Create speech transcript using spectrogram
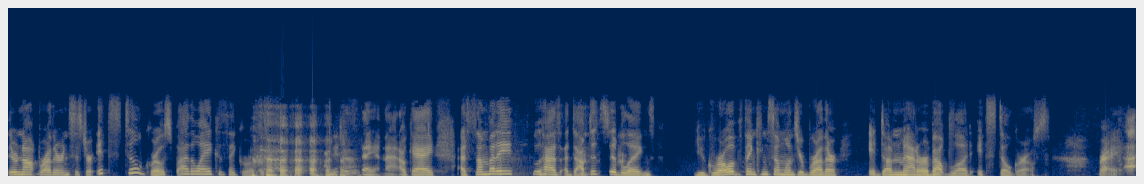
they're not brother and sister. It's still gross, by the way, because they grew up. I'm just saying that, okay? As somebody who has adopted siblings, you grow up thinking someone's your brother. It doesn't matter about blood. It's still gross. Right. I,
